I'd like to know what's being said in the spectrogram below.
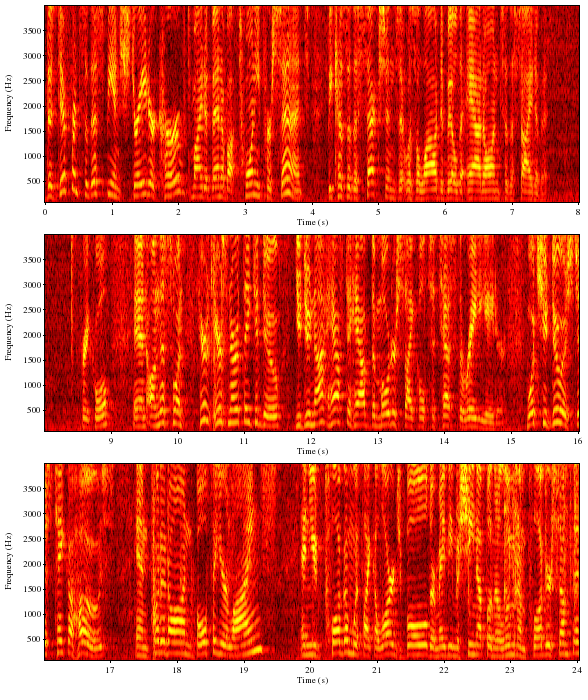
The difference of this being straight or curved might have been about 20% because of the sections it was allowed to be able to add on to the side of it. Pretty cool. And on this one, here, here's another thing you could do. You do not have to have the motorcycle to test the radiator. What you do is just take a hose and put it on both of your lines and you'd plug them with like a large bolt or maybe machine up an aluminum plug or something.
